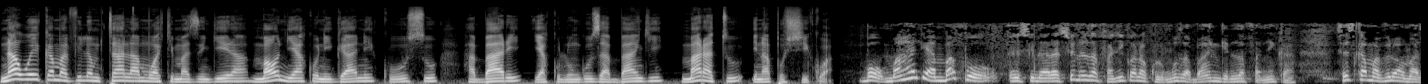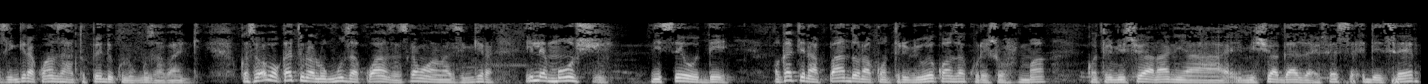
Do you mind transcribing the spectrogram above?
Nawe kama vile mtaalamu wa kimazingira, maoni yako ni gani kuhusu habari ya kulunguza bangi mara tu inaposhikwa? Bo, mahali ambapo incineration inaweza fanyika wala kulunguza bangi inaweza fanyika, sisi kama vile wa mazingira kwanza hatupendi kulunguza bangi, kwa sababu wakati unalunguza kwanza, sisi kama wa mazingira, ile moshi ni COD wakati na napanda unakontribue kwanza kureshofuma kontribution ya nani ya emission ya gaz ya effet de serre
